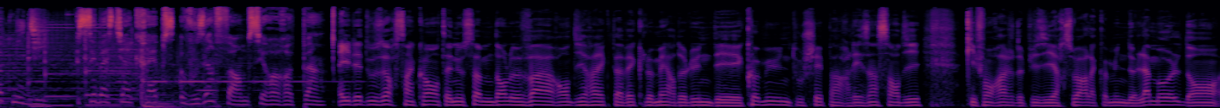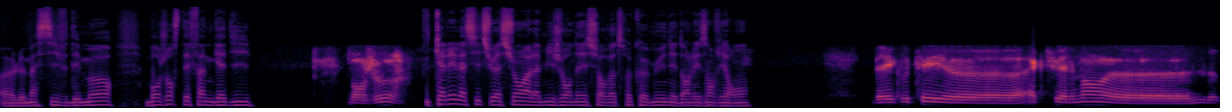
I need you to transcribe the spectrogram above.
Europe Midi. Sébastien Krebs vous informe sur Europe 1. il est 12h50 et nous sommes dans le Var en direct avec le maire de l'une des communes touchées par les incendies qui font rage depuis hier soir, la commune de La Mole dans euh, le massif des morts. Bonjour Stéphane Gadi. Bonjour. Quelle est la situation à la mi-journée sur votre commune et dans les environs? Ben écoutez, euh, actuellement, euh, le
